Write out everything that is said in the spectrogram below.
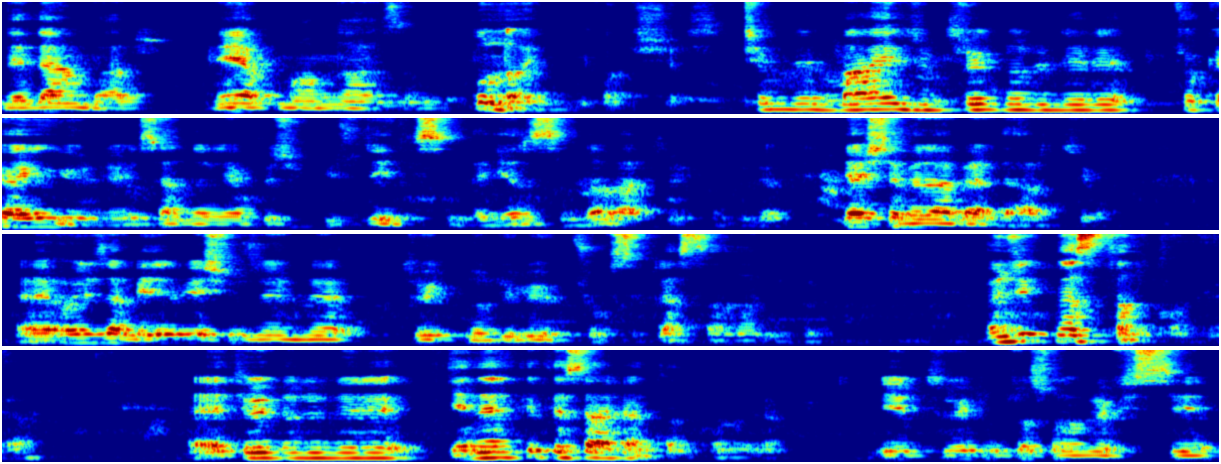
Neden var? Ne yapmam lazım? Bununla ilgili konuşacağız. Şimdi Mahir'cim tiroid nodülleri çok yaygın görünüyor. İnsanların yaklaşık %50'sinde, yarısında var tiroid nodülü. Yaşla beraber de artıyor. E, o yüzden belirli bir yaşın üzerinde tiroid nodülü çok sık rastlanan bir durum. Öncelikle nasıl tanı konuyor? E, tiroid nodülleri genellikle tesadüfen tanı konuyor. Bir tiroid ultrasonografisi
